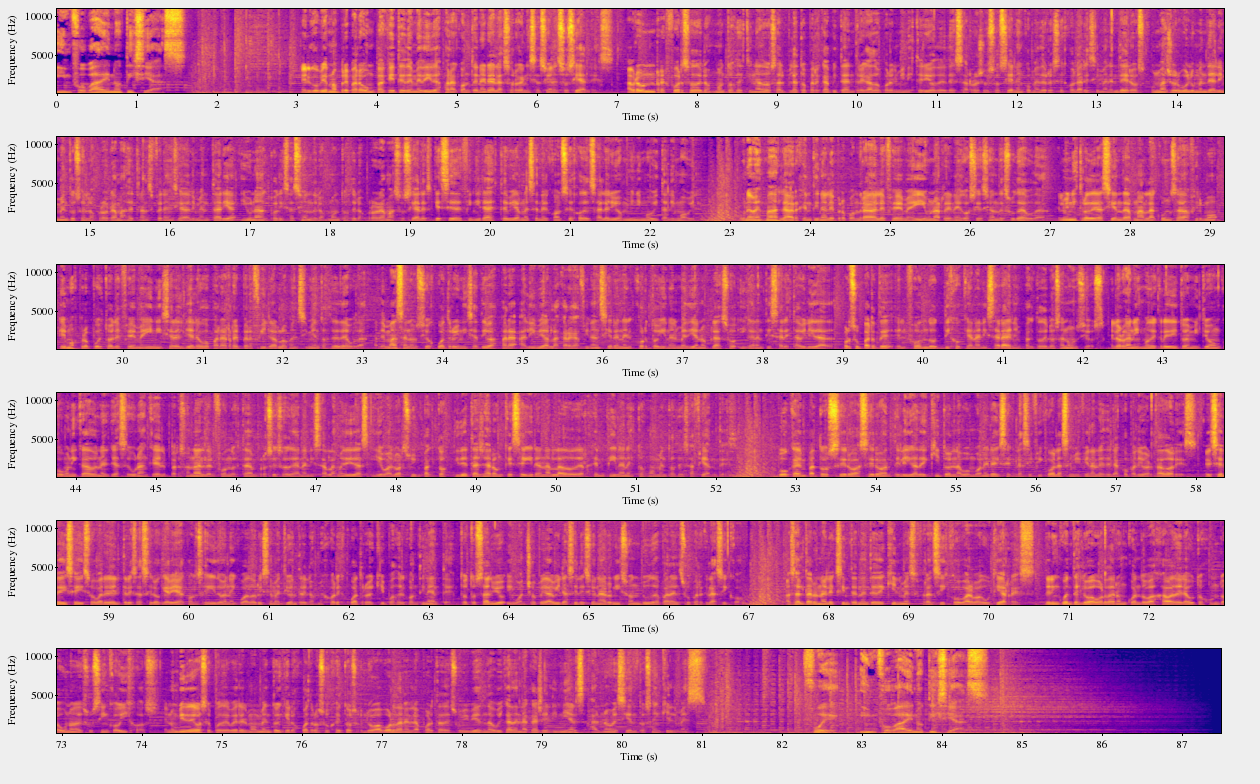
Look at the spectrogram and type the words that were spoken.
Infobae Noticias. El gobierno preparó un paquete de medidas para contener a las organizaciones sociales. Habrá un refuerzo de los montos destinados al plato per cápita entregado por el Ministerio de Desarrollo Social en comedores escolares y merenderos, un mayor volumen de alimentos en los programas de transferencia alimentaria y una actualización de los montos de los programas sociales que se definirá este viernes en el Consejo del Salario Mínimo Vital y Móvil. Una vez más, la Argentina le propondrá al FMI una renegociación de su deuda. El ministro de Hacienda, Hernán Lacunza, afirmó: Hemos propuesto al FMI iniciar el diálogo para reperfilar los vencimientos de deuda. Además, anunció cuatro iniciativas para aliviar la carga financiera en el corto y en el mediano plazo y garantizar estabilidad. Por su parte, el fondo dijo que analizará el impacto de los anuncios. El organismo de crédito emitió un comunicado en el que aseguran que el personal del fondo está en proceso de analizar las medidas y evaluar su impacto y detallaron que seguirán al lado de Argentina en estos momentos desafiantes. Boca empató 0 a 0 ante Liga de Quito en la Bombonera y se clasificó a las semifinales de la Copa Libertadores. El Ceney se hizo valer el 3 a 0 que había conseguido en Ecuador y se metió entre los mejores cuatro equipos del continente Toto Salvio y Guanchope Ávila se lesionaron y son duda para el superclásico. Asaltaron al ex intendente de Quilmes, Francisco Barba Gutiérrez. Delincuentes lo abordaron cuando bajaba del auto junto a uno de sus cinco hijos. En un video se puede ver el momento en que los cuatro sujetos lo abordan en la puerta de su vivienda ubicada en la calle Liniers al 900 en Quilmes. Fue Infobae Noticias.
